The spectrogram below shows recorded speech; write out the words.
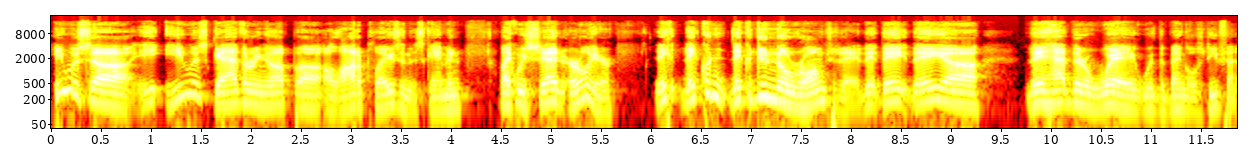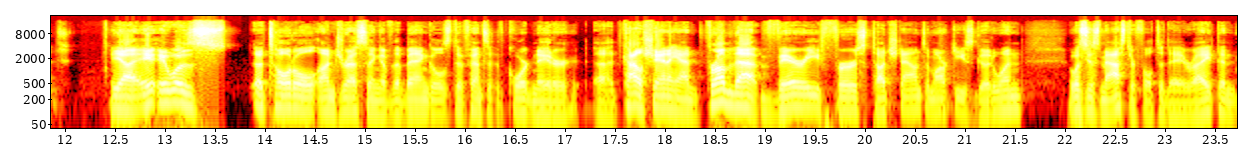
he was uh, he he was gathering up uh, a lot of plays in this game, and like we said earlier, they they couldn't they could do no wrong today. They they they uh, they had their way with the Bengals defense. Yeah, it, it was a total undressing of the Bengals defensive coordinator, uh, Kyle Shanahan, from that very first touchdown to Marquise Goodwin It was just masterful today, right? And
